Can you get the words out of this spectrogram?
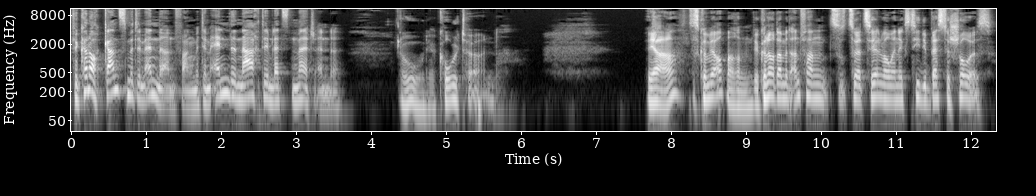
wir können auch ganz mit dem Ende anfangen, mit dem Ende nach dem letzten Matchende. Oh, der Cold Turn. Ja, das können wir auch machen. Wir können auch damit anfangen zu, zu erzählen, warum NXT die beste Show ist.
